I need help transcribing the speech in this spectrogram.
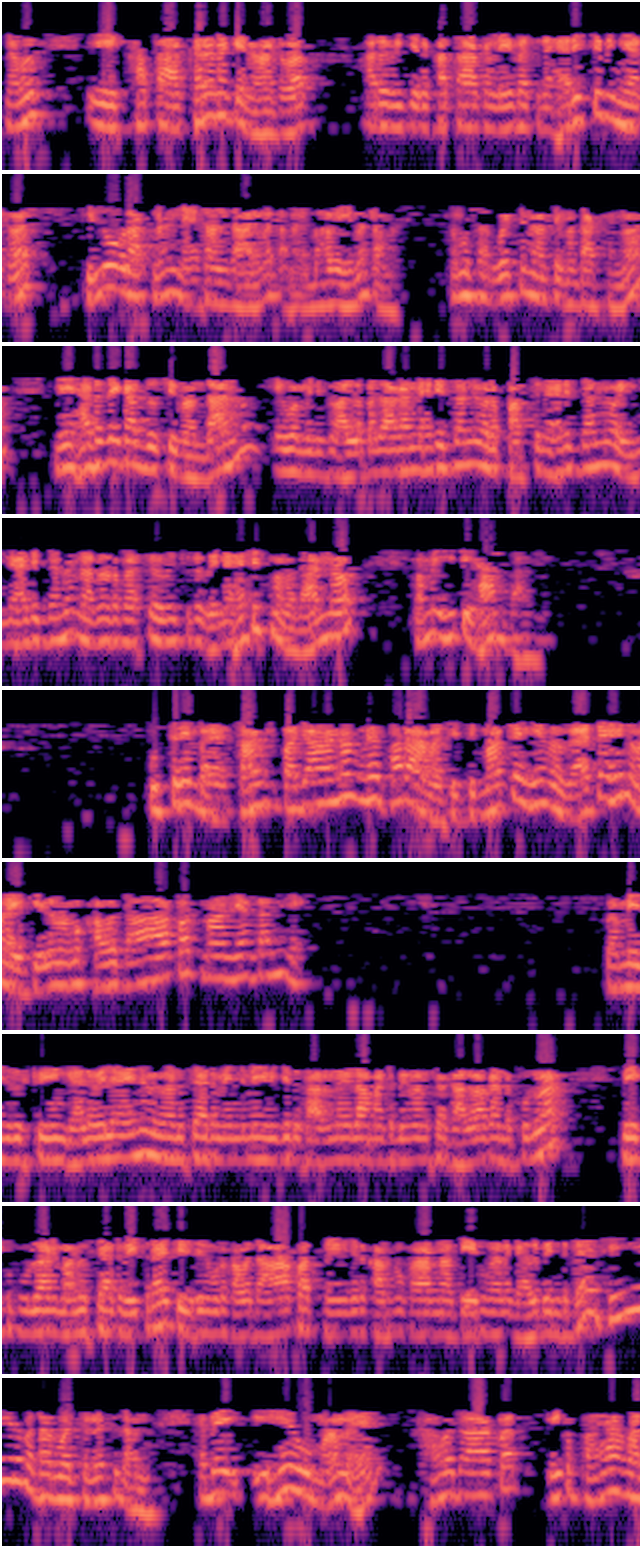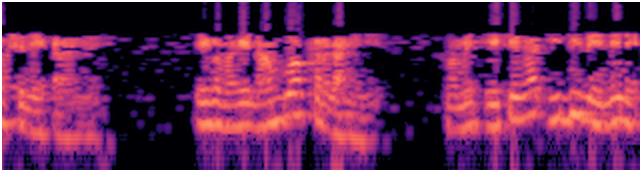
නමුත් ඒ කතා කරන කෙනාටවත් අර විදිහට කතා කරලා ඒ පැත්තට හැරිච්ච මිනිහටවත් කිලෝරක් නම් නැහැ සංසාරෙම තමයි භවෙම තමයි. නමුත් සර්වඥාන්සේ මතක් කරනවා මේ 62ක් දෘෂ්ටි මම දාන්නවා ඒව මිනිස්සු අල්ල බදා ගන්න හැටිත් දන්නවා වල පස්සෙන හැටිත් දන්නවා ඉන්න හැටිත් දන්නවා නරකට පස්සේ මිනිස්සුට වෙන හැටිත් මම දන්නවා මම ඊට එහාත් දන්නවා උත්තරේ බය. සංස්පජානං නේ පරාමසිත මට එහෙම වැටහෙනවයි කියලා මම කවදාකවත් මාන්නයක් ගන්නෙ නැහැ. මේ දෘෂ්ටියෙන් ගැලවෙලා එන මේ මනුස්සයාට මෙන්න මේ විදිහට සරණ වෙලා මට මේ මනුස්සයා ගලවා ගන්න පුළුවන්. මේක පුළුවන් මනුස්සයාට විතරයි. තිරසනෙකුට කවදාකවත් මේ විදිහට කර්ම කාරණා තේරුම් ගන්න ගැලපෙන්න බෑ. සීරම සර්වඥස් දන්න. හැබැයි එහෙව් මම කවදාකවත් ඒක පරාමර්ශණය කරන්නේ ඒක මගේ නම්බුවක් කරගන්නේ මම ඒකෙන් ඉදි වෙන්නේ නැහැ.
